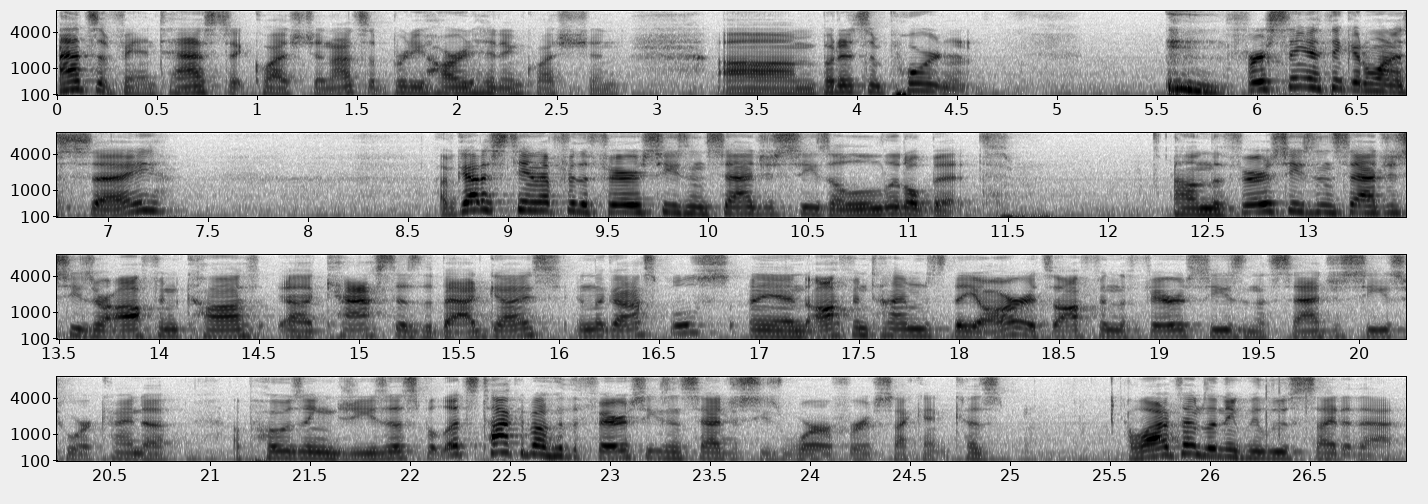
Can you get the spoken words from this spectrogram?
That's a fantastic question. That's a pretty hard hitting question, um, but it's important. First thing I think I'd want to say I've got to stand up for the Pharisees and Sadducees a little bit. Um, the Pharisees and Sadducees are often ca- uh, cast as the bad guys in the Gospels, and oftentimes they are. It's often the Pharisees and the Sadducees who are kind of opposing Jesus. But let's talk about who the Pharisees and Sadducees were for a second, because a lot of times I think we lose sight of that.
